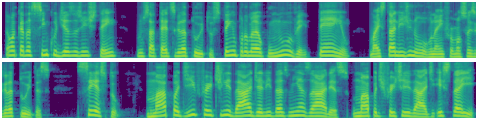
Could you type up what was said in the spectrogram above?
Então, a cada cinco dias a gente tem uns satélites gratuitos. Tem um problema com nuvem? Tenho, mas está ali de novo, né? Informações gratuitas. Sexto, mapa de fertilidade ali das minhas áreas. Um mapa de fertilidade. Esse daí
